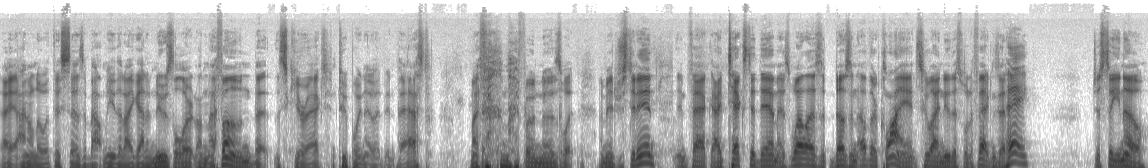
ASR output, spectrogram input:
I, I don't know what this says about me that I got a news alert on my phone that the Secure Act 2.0 had been passed. My, my phone knows what I'm interested in. In fact, I texted them as well as a dozen other clients who I knew this would affect and said, hey, just so you know,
